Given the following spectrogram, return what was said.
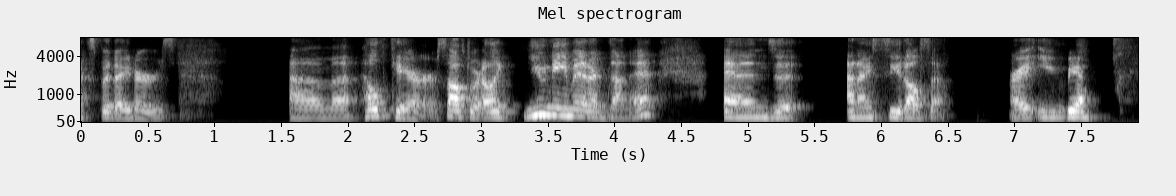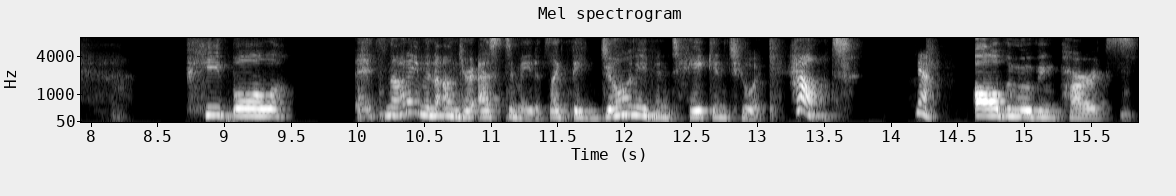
expediters, um, healthcare, software, like you name it, I've done it. And and I see it also, right? You yeah. People, it's not even underestimated. It's like they don't even take into account yeah all the moving parts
